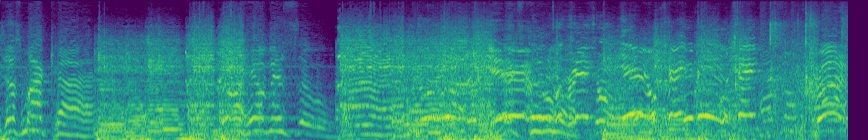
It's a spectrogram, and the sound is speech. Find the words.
Just my kind. Lord, help me so. Yeah, okay, yeah, okay, okay. Right.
